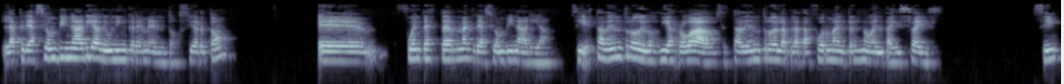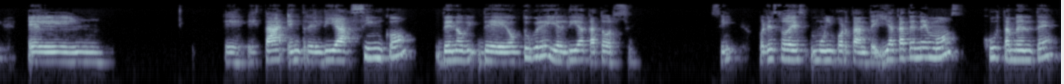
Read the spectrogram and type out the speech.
la creación binaria de un incremento, ¿cierto? Eh, fuente externa, creación binaria. Sí, está dentro de los días robados, está dentro de la plataforma del 396. ¿Sí? El, eh, está entre el día 5 de, de octubre y el día 14. ¿Sí? Por eso es muy importante. Y acá tenemos justamente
